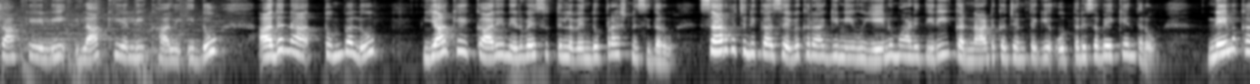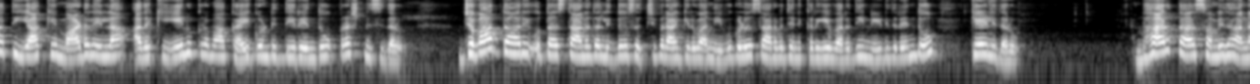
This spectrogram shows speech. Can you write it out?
ಶಾಖೆಯಲ್ಲಿ, ಇಲಾಖೆಯಲ್ಲಿ ಖಾಲಿ ಇದ್ದು, ಅದನ್ನು ತುಂಬಲು ಯಾಕೆ ಕಾರ್ಯನಿರ್ವಹಿಸುತ್ತಿಲ್ಲವೆಂದು ಪ್ರಶ್ನಿಸಿದರು. ಸಾರ್ವಜನಿಕ ಸೇವಕರಾಗಿ ನೀವು ಏನು ಮಾಡಿದ್ದೀರಿ? ಕರ್ನಾಟಕ ಜನತೆಗೆ ಉತ್ತರಿಸಬೇಕೆಂದರು. ನೇಮಕಾತಿ ಯಾಕೆ ಮಾಡಲಿಲ್ಲ? ಅದಕ್ಕೆ ಏನು ಕ್ರಮ ಕೈಗೊಂಡಿದ್ದೀರೆಂದು ಪ್ರಶ್ನಿಸಿದರು. ಜವಾಬ್ದಾರಿಯುತ ಸ್ಥಾನದಲ್ಲಿದ್ದು ಸಚಿವರಾಗಿರುವ ನೀವುಗಳು ಸಾರ್ವಜನಿಕರಿಗೆ ವರದಿ ನೀಡಿದರೆಂದು ಕೇಳಿದರು. ಭಾರತ ಸಂವಿಧಾನ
